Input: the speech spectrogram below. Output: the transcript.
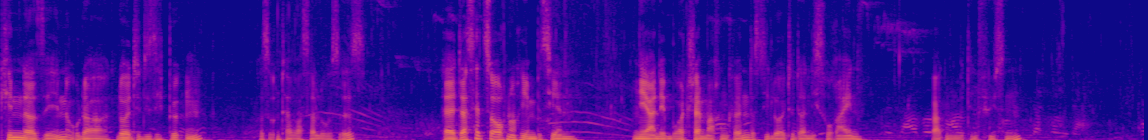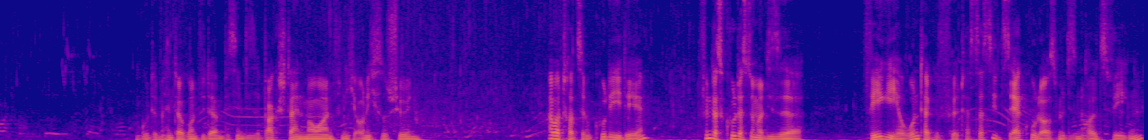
Kinder sehen oder Leute, die sich bücken, was unter Wasser los ist. Äh, das hättest du auch noch hier ein bisschen näher an den Bordstein machen können, dass die Leute da nicht so reinbacken mit den Füßen. Gut, im Hintergrund wieder ein bisschen diese Backsteinmauern, finde ich auch nicht so schön. Aber trotzdem, coole Idee. Ich finde das cool, dass du immer diese Wege hier runtergeführt hast. Das sieht sehr cool aus mit diesen Holzwegen. Und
